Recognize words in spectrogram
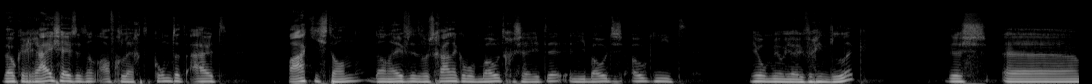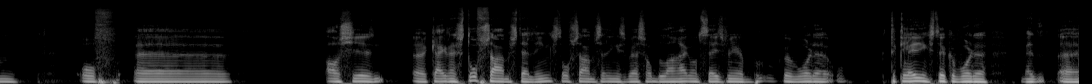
Welke reis heeft het dan afgelegd? Komt het uit Pakistan? Dan heeft het waarschijnlijk op een boot gezeten. En die boot is ook niet heel milieuvriendelijk. Dus, ehm, of uh, als je uh, kijkt naar stofsamenstelling. Stofsamenstelling is best wel belangrijk, want steeds meer broeken worden, de kledingstukken worden met uh,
